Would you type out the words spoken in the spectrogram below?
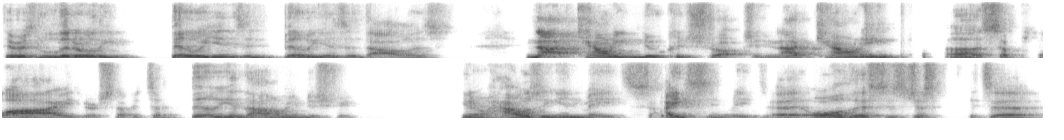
There is literally billions and billions of dollars, not counting new construction, not counting uh, supply or stuff. It's a billion dollar industry. You know, housing inmates, ICE inmates, uh, all this is just it's a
